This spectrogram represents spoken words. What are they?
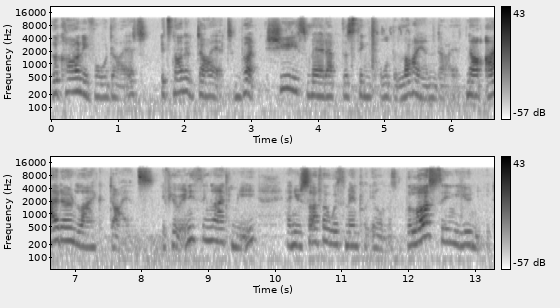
the carnivore diet, it's not a diet, but she's made up this thing called the lion diet. Now, I don't like diets. If you're anything like me and you suffer with mental illness, the last thing you need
